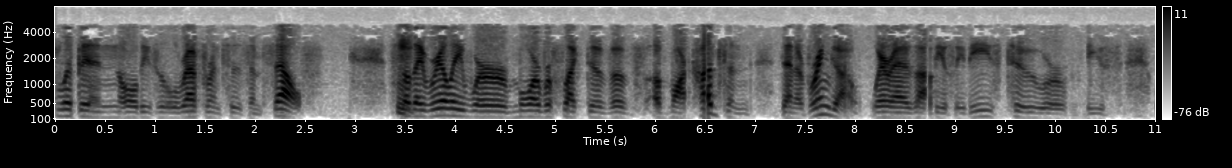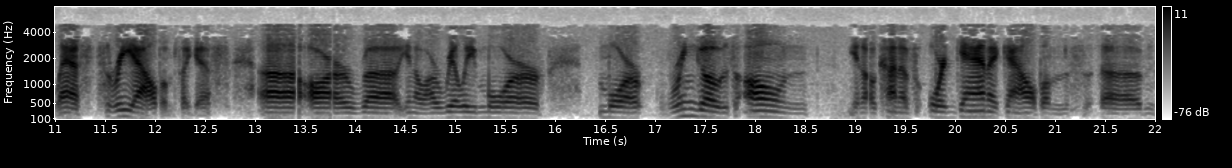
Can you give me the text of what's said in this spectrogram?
slip in all these little references himself. So Hmm. they really were more reflective of of Mark Hudson than of Ringo. Whereas obviously these two or these last three albums, I guess, uh, are uh, you know are really more more Ringo's own you know kind of organic albums, um,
